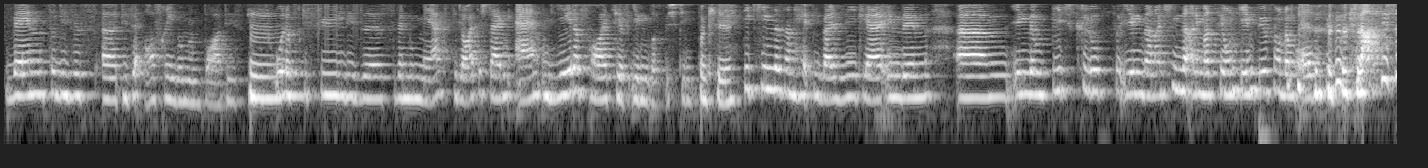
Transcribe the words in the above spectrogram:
wenn so dieses, äh, diese Aufregung an Bord ist, dieses Urlaubsgefühl, dieses, wenn du merkst, die Leute steigen ein und jeder freut sich auf irgendwas Bestimmtes. Okay. Die Kinder sind happy, weil sie gleich in den ähm, irgendeinem Beachclub zu irgendeiner Kinderanimation gehen dürfen und am Abend dieses klassische,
